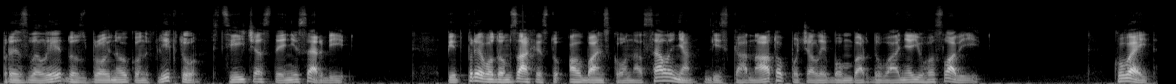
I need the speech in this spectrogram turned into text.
призвели до збройного конфлікту в цій частині Сербії. Під приводом захисту албанського населення війська НАТО почали бомбардування Югославії. Кувейт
